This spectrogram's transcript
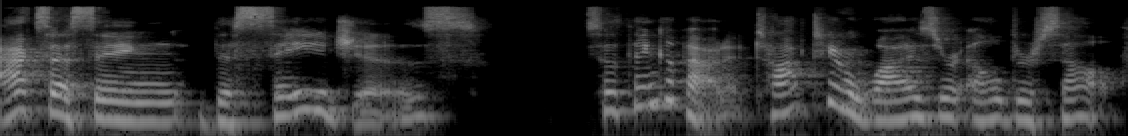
accessing the sages so think about it. Talk to your wiser elder self.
